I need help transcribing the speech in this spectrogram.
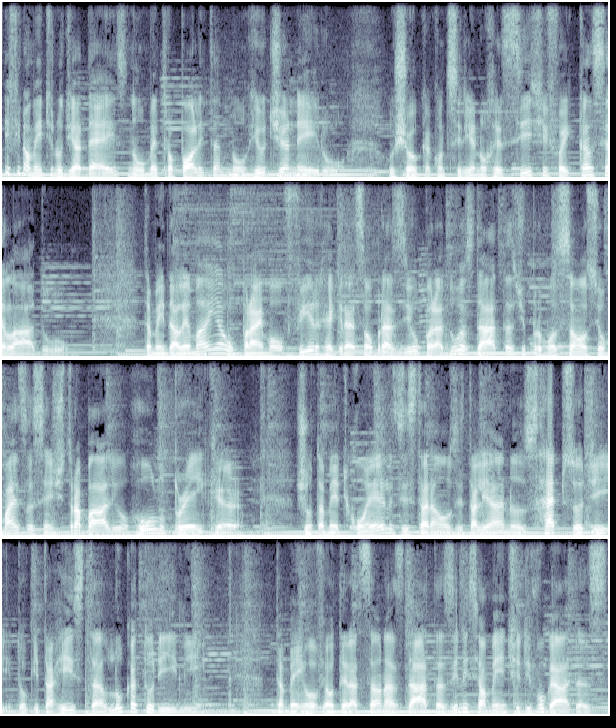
E finalmente no dia 10, no Metropolitan, no Rio de Janeiro. O show que aconteceria no Recife foi cancelado. Também da Alemanha, o Primal Fear regressa ao Brasil para duas datas de promoção ao seu mais recente trabalho, Rule Breaker. Juntamente com eles estarão os italianos Rhapsody, do guitarrista Luca Turilli. Também houve alteração nas datas inicialmente divulgadas,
